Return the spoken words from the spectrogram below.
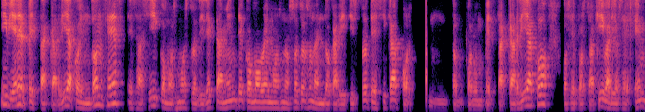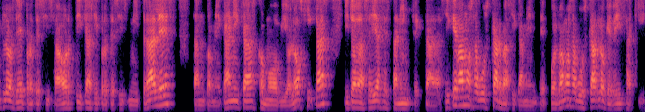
Y bien, el PET cardíaco entonces es así como os muestro directamente cómo vemos nosotros una endocarditis protésica por, mm, por un PET cardíaco. Os he puesto aquí varios ejemplos de prótesis aórticas y prótesis mitrales, tanto mecánicas como biológicas, y todas ellas están infectadas. ¿Y qué vamos a buscar básicamente? Pues vamos a buscar lo que veis aquí,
